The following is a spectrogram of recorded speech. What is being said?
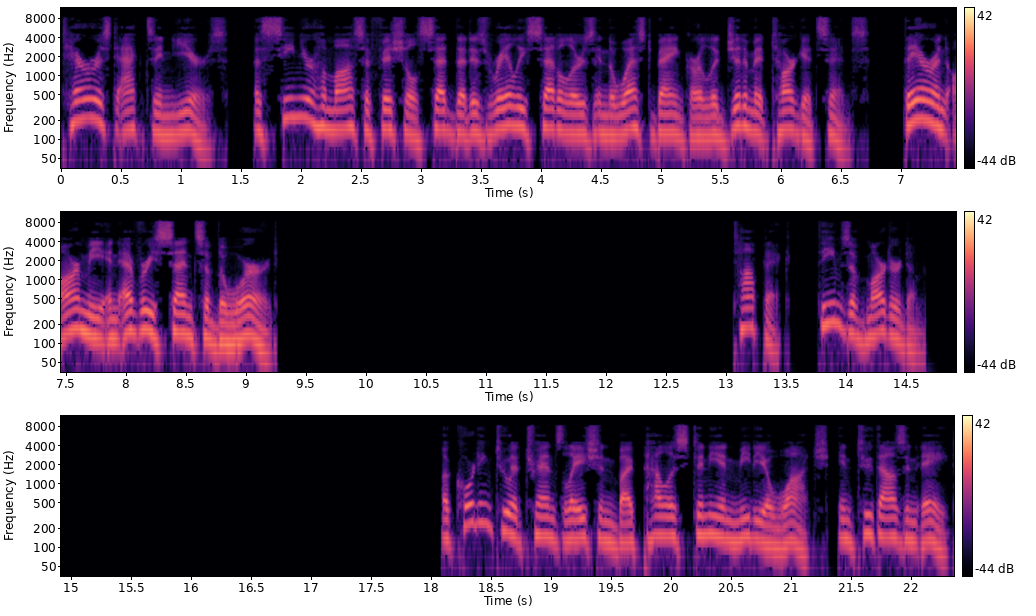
terrorist acts in years. A senior Hamas official said that Israeli settlers in the West Bank are legitimate targets since, "...they are an army in every sense of the word." Themes of martyrdom According to a translation by Palestinian Media Watch, in 2008,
